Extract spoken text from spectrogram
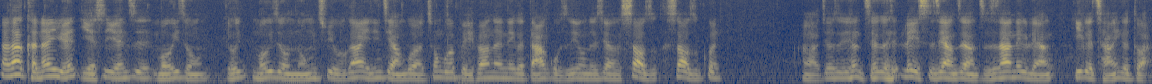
那它可能源也是源自某一种有某一种农具，我刚刚已经讲过了，中国北方的那个打谷子用的叫哨子哨子棍，啊，就是用这个类似这样这样，只是它那个两一个长一个短，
